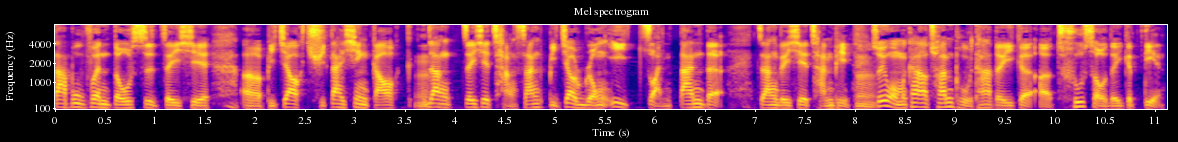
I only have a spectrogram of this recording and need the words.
大部分都是这些呃比较取代性高，让这些厂商比较容易转单的这样的一些产品。嗯，所以我们看到川普他的一个呃出手的一个点，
